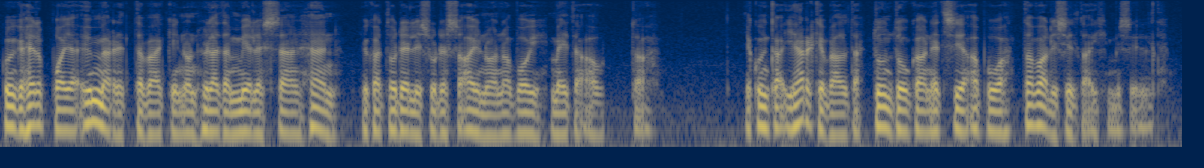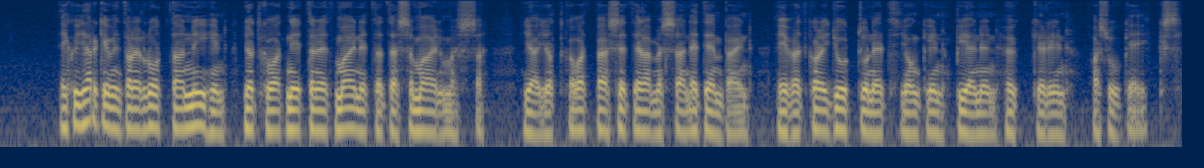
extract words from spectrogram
Kuinka helppoa ja ymmärrettävääkin on hylätä mielessään hän, joka todellisuudessa ainoana voi meitä auttaa. Ja kuinka järkevältä tuntuukaan etsiä apua tavallisilta ihmisiltä. Eikö järkevintä ole luottaa niihin, jotka ovat niittäneet mainetta tässä maailmassa – ja jotka ovat päässeet elämässään eteenpäin, eivätkä ole juuttuneet jonkin pienen hökkelin asukeiksi.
